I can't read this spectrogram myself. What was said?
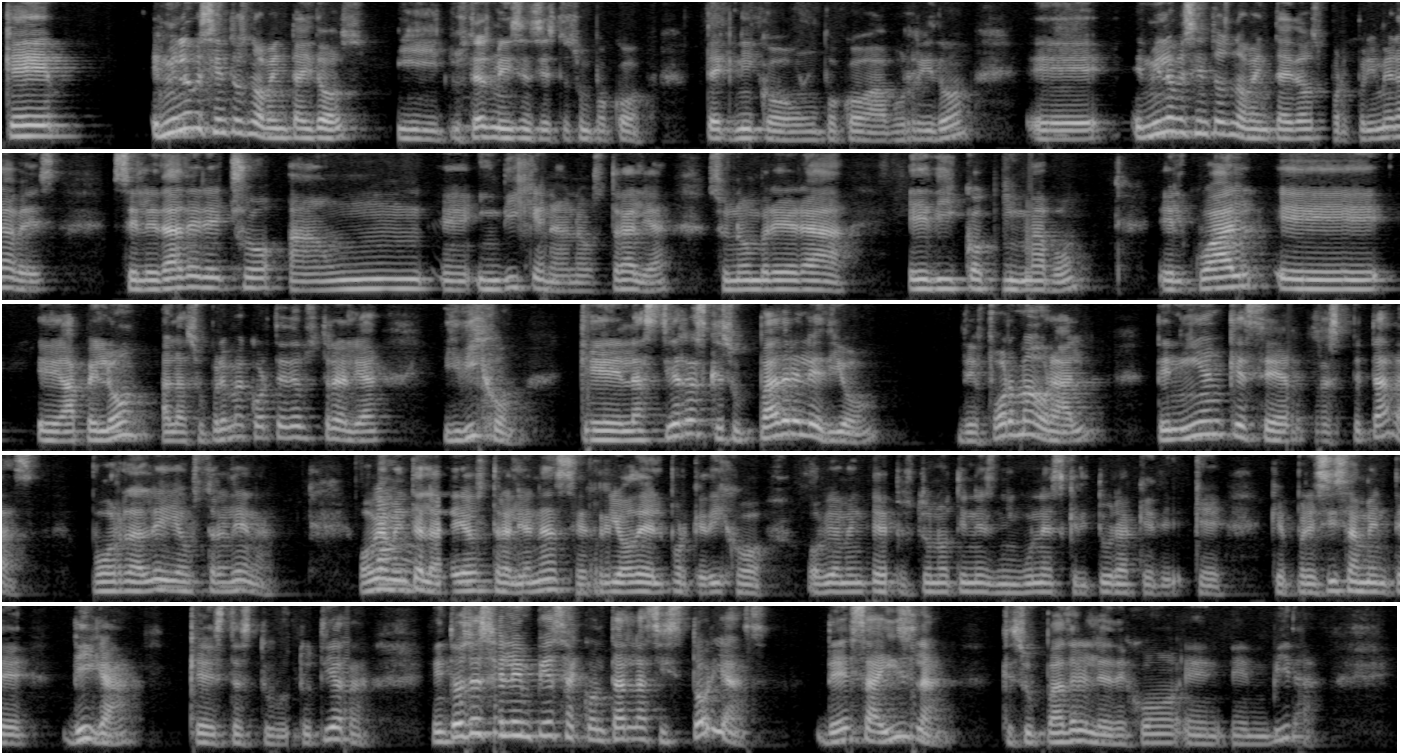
Que en 1992, y ustedes me dicen si esto es un poco técnico un poco aburrido. En 1992, por primera vez, se le da derecho a un eh, indígena en Australia, su nombre era Eddie Kokimabo, el cual eh, apeló a la Suprema Corte de Australia y dijo que las tierras que su padre le dio de forma oral tenían que ser respetadas por la ley australiana. Obviamente la ley australiana se rió de él porque dijo, obviamente, pues tú no tienes ninguna escritura que, que, precisamente diga que esta es tu, tierra. Entonces él empieza a contar las historias de esa isla que su padre le dejó en, vida.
